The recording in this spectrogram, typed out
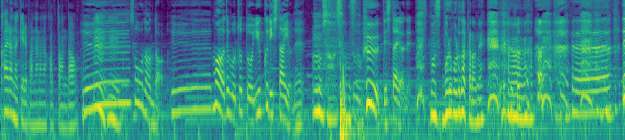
帰らなければならなかったんだ。へえ、そうなんだ。へえまあでもちょっとゆっくりしたいよね、うんそうそうそう。うん、ふーってしたいよね。もうボロボロだからね。へえで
